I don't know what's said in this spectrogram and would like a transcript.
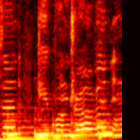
pretend, keep on driving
